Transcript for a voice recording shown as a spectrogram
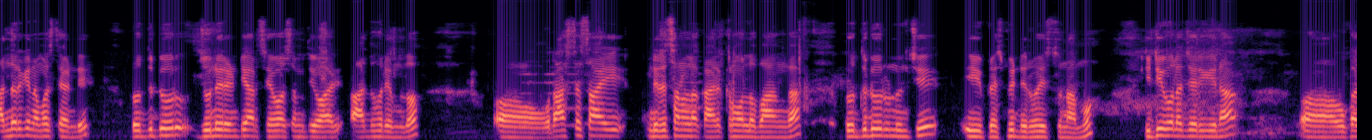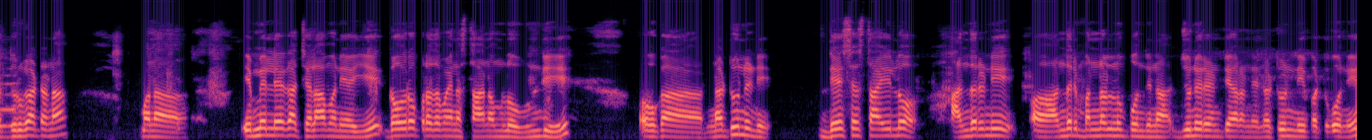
అందరికీ నమస్తే అండి. ప్రొద్దుటూరు జూనియర్ ఎన్టీఆర్ సేవా సమితి వారి ఆధ్వర్యంలో ఆ, రాష్ట్ర స్థాయి నిరసనల కార్యక్రమంలో భాగంగా ప్రొద్దుటూరు నుంచి ఈ ప్రెస్ మీట్ నిర్వహిస్తున్నాము. ఇటీవల జరిగిన ఒక దుర్ఘటన మన ఎమ్మెల్యేగా చలామణి అయ్యి గౌరవప్రదమైన స్థానంలో ఉండి ఒక నటుని దేశ స్థాయిలో అందరిని అందరి మన్నలను పొందిన జూనియర్ ఎన్టీఆర్ అనే నటుడిని పట్టుకొని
